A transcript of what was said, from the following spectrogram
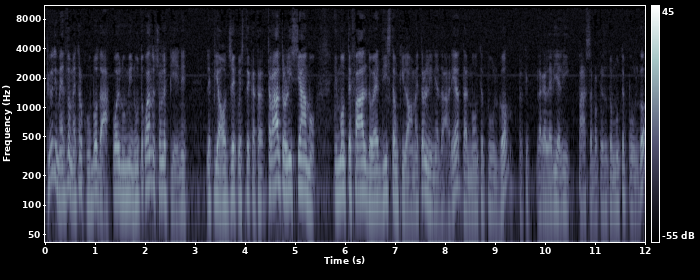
più di mezzo metro cubo d'acqua in un minuto quando sono le piene, le piogge, queste cat- tra l'altro lì siamo, il Monte Faldo è dista un chilometro in linea d'aria dal Monte Pulgo, perché la galleria lì passa proprio sotto il Monte Pulgo,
